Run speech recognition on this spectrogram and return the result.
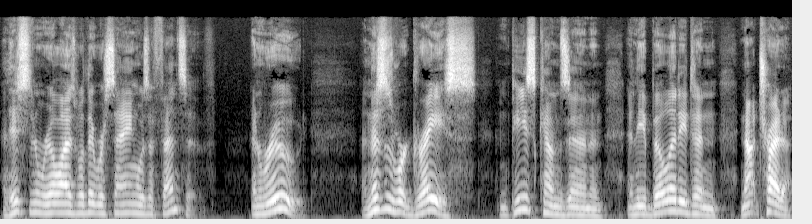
and they just didn't realize what they were saying was offensive and rude. And this is where grace and peace comes in and, and the ability to not try to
